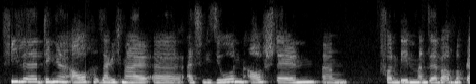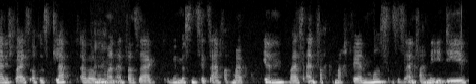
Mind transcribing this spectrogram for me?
viele Dinge auch, sage ich mal, äh, als Vision aufstellen, ähm, von denen man selber auch noch gar nicht weiß, ob es klappt, aber mhm. wo man einfach sagt, wir müssen es jetzt einfach mal probieren, weil es einfach gemacht werden muss. Es ist einfach eine Idee,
